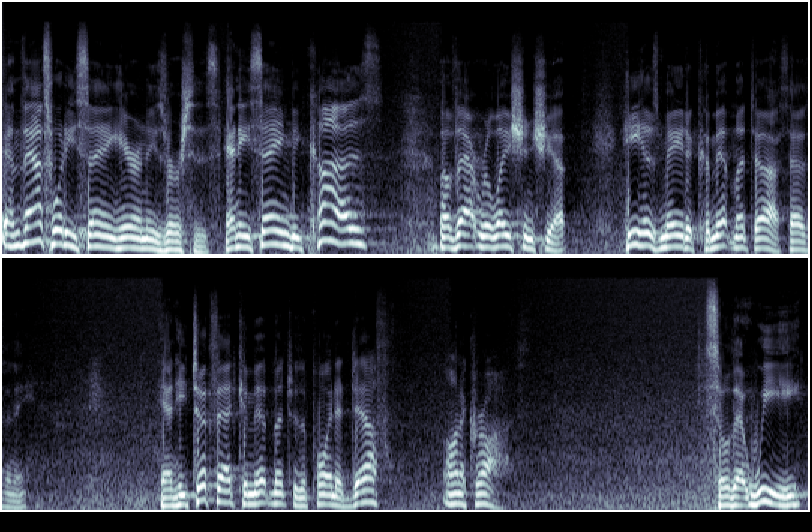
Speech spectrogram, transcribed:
And that's what he's saying here in these verses. And he's saying because of that relationship, he has made a commitment to us, hasn't he? And he took that commitment to the point of death on a cross so that we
